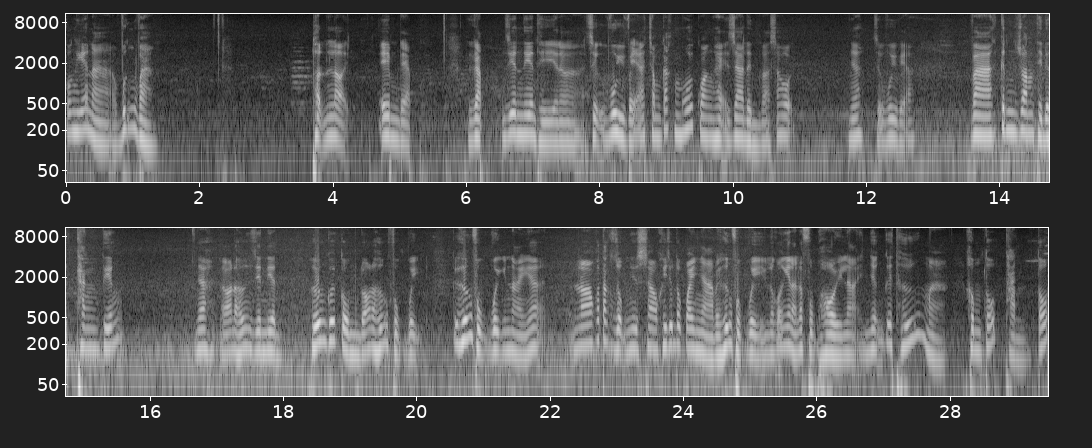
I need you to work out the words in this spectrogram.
có nghĩa là vững vàng, thuận lợi, êm đẹp. Gặp duyên niên thì là sự vui vẻ trong các mối quan hệ gia đình và xã hội nhé sự vui vẻ. Và kinh doanh thì được thăng tiến, nhá, đó là hướng duyên niên hướng cuối cùng đó là hướng phục vị. Cái hướng phục vị này á nó có tác dụng như sau khi chúng ta quay nhà về hướng phục vị nó có nghĩa là nó phục hồi lại những cái thứ mà không tốt thành tốt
